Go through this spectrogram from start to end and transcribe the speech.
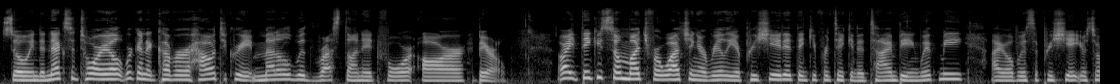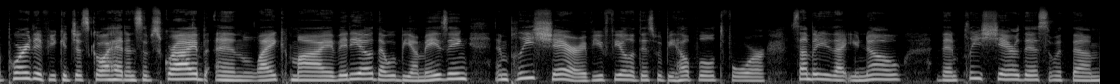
So in the next tutorial, we're going to cover how to create metal with rust on it for our barrel. All right, thank you so much for watching. I really appreciate it. Thank you for taking the time being with me. I always appreciate your support. If you could just go ahead and subscribe and like my video, that would be amazing. And please share if you feel that this would be helpful for somebody that you know then please share this with them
